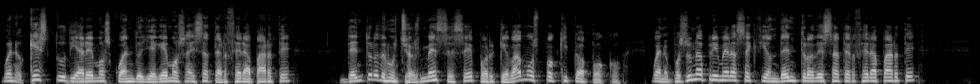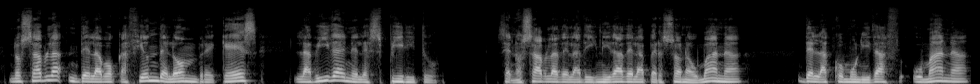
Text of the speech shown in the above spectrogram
Bueno, ¿qué estudiaremos cuando lleguemos a esa tercera parte? Dentro de muchos meses, ¿eh? porque vamos poquito a poco. Bueno, pues una primera sección dentro de esa tercera parte nos habla de la vocación del hombre, que es la vida en el espíritu. Se nos habla de la dignidad de la persona humana, de la comunidad humana,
